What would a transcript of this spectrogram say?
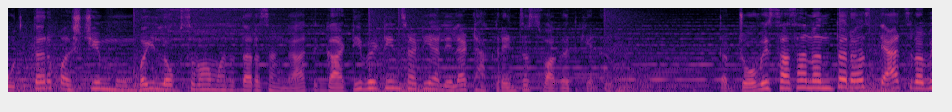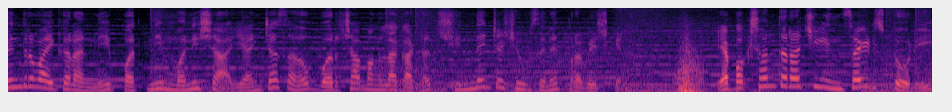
उत्तर पश्चिम मुंबई लोकसभा मतदारसंघात गाठीभेटींसाठी आलेल्या ठाकरेंचं स्वागत केलं. तर चोवीस तासानंतरच त्याच रवींद्र वायकरांनी पत्नी मनीषा यांच्यासह वर्षा बंगला गाठत शिंदेच्या शिवसेनेत प्रवेश केला. या पक्षांतराची इन्साइड स्टोरी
